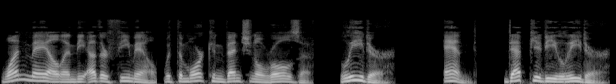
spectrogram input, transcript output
one male and the other female, with the more conventional roles of «leader» and «deputy leader».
